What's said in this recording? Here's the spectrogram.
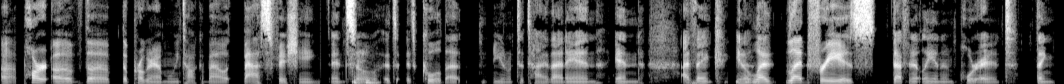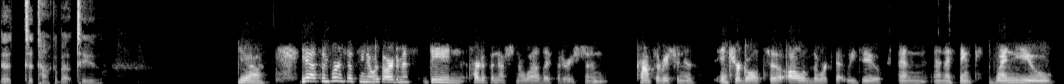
uh, part of the the program when we talk about bass fishing, and so mm-hmm. it's it's cool that you know to tie that in, and I think you know lead lead free is definitely an important thing to to talk about too. Yeah. Yeah, it's important to us, you know, with Artemis being part of the National Wildlife Federation, conservation is integral to all of the work that we do. And, and I think when you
